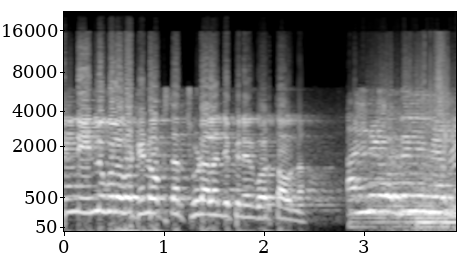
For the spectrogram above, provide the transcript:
ఎన్ని ఇండ్లు కూలగొట్టిండో ఒకసారి చూడాలని చెప్పి నేను కోరుతా ఉన్నా. అన్ని కొద్ది మేము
